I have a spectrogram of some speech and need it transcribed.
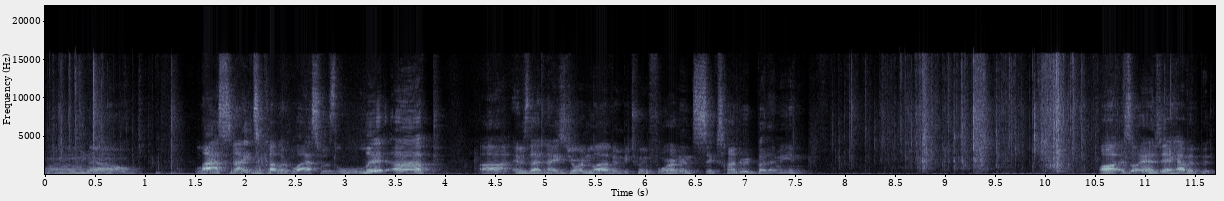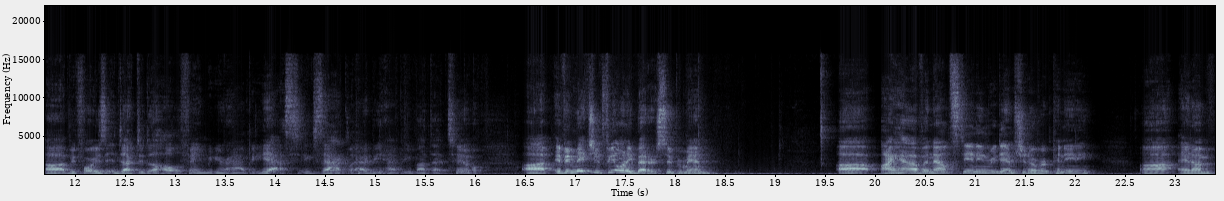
Oh, no. Last night's color blast was lit up. Uh, it was that nice Jordan Love in between 400 and 600, but I mean, uh, as long as they have it uh, before he's inducted to the Hall of Fame, you're happy. Yes, exactly. I'd be happy about that too. Uh, if it makes you feel any better, Superman, uh, I have an outstanding redemption over at Panini, uh, and I'm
